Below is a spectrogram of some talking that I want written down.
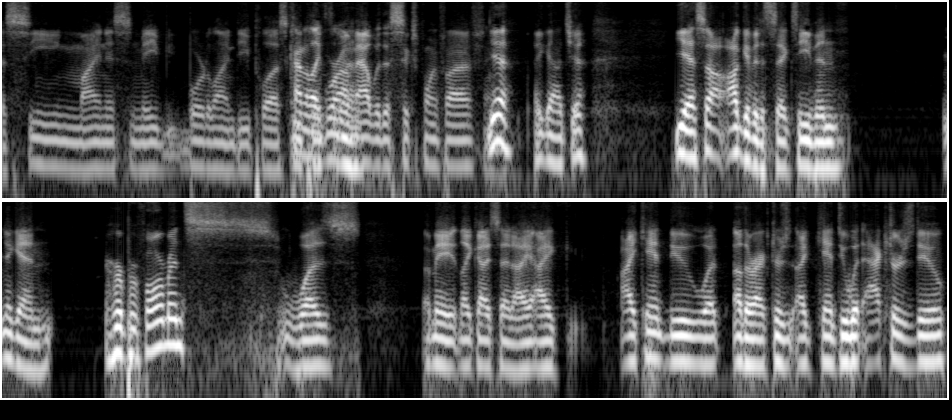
uh, C minus, maybe borderline D plus. Kind of like where I'm at with a 6.5. Yeah, I gotcha. Yeah, so I'll give it a six. Even again, her performance was I mean, Like I said, I I, I can't do what other actors. I can't do what actors do.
